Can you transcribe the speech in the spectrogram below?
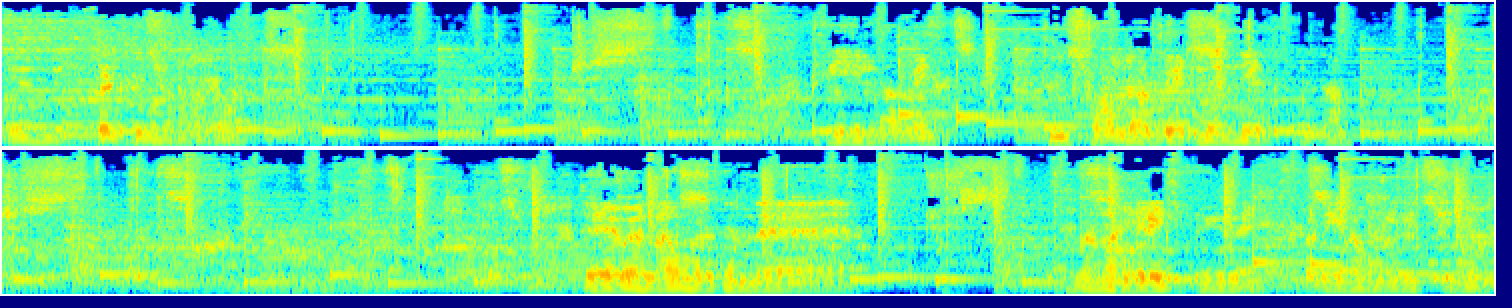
இது வந்து ஃப்ரெண்டு பண்ணுறோம் இது எல்லாமே டூஸ் அப்டேட்லேருந்து எடுத்தது தான் தேவையில்லாமல் இருக்க இந்த இதெல்லாம் நான் எரேஸ் பண்ணிடுவேன். பார்த்தீங்கன்னா உங்களுக்கு தெரியும்.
